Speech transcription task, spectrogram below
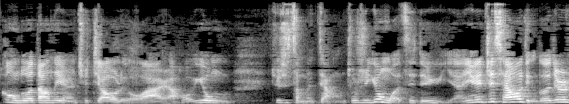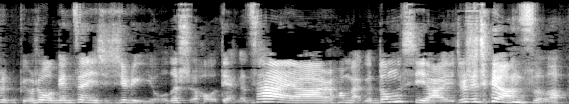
更多当地人去交流啊，然后用。就是怎么讲，就是用我自己的语言，因为之前我顶多就是，比如说我跟曾一起去旅游的时候，点个菜啊，然后买个东西啊，也就是这样子了。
